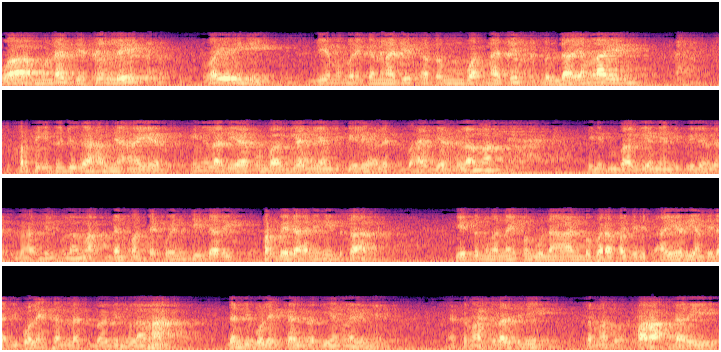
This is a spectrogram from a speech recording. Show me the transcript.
wa munajjisun li ghairihi. Dia memberikan najis atau membuat najis benda yang lain seperti itu juga halnya air inilah dia pembagian yang dipilih oleh sebahagian ulama ini pembagian yang dipilih oleh sebahagian ulama dan konsekuensi dari perbedaan ini besar yaitu mengenai penggunaan beberapa jenis air yang tidak dibolehkan oleh sebagian ulama dan dibolehkan bagi yang lainnya. Ya, termasuk dari sini termasuk farak dari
